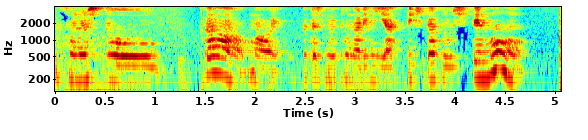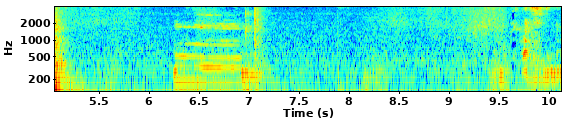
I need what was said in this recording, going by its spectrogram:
その人が、まあ、私の隣にやってきたとしてもうん難しいな。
